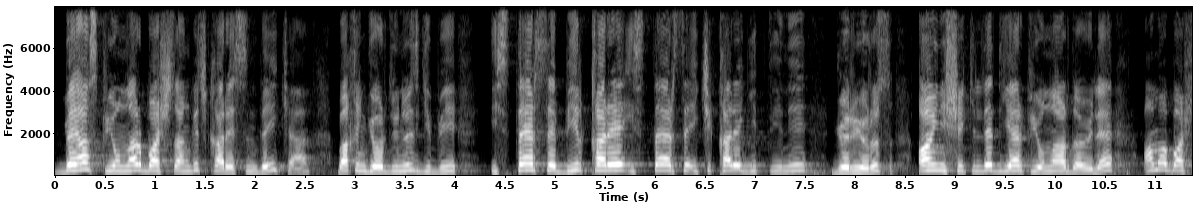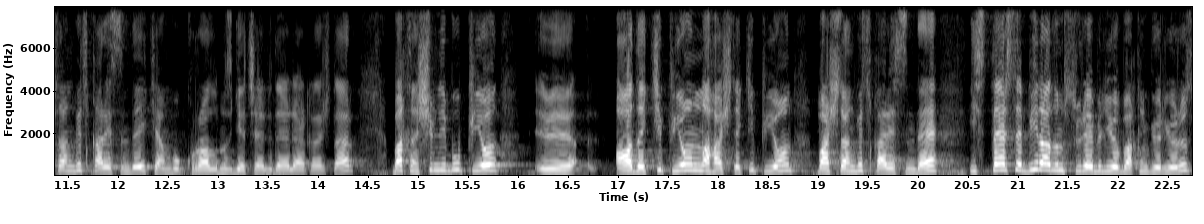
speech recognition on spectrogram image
beyaz piyonlar başlangıç karesindeyken bakın gördüğünüz gibi isterse bir kare isterse iki kare gittiğini görüyoruz. Aynı şekilde diğer piyonlar da öyle. Ama başlangıç karesindeyken bu kuralımız geçerli değerli arkadaşlar. Bakın şimdi bu piyon e, A'daki piyonla H'daki piyon başlangıç karesinde. İsterse bir adım sürebiliyor bakın görüyoruz.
